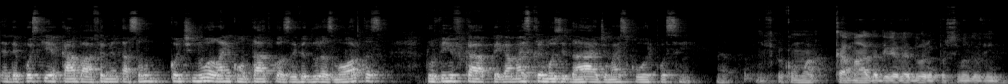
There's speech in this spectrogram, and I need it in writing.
é depois que acaba a fermentação, continua lá em contato com as leveduras mortas, para o vinho ficar, pegar mais cremosidade, mais corpo assim. Né? Fica com uma camada de levedura por cima do vinho.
